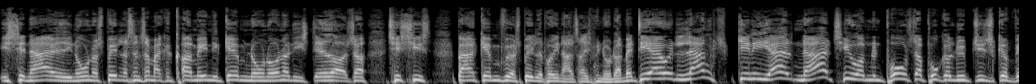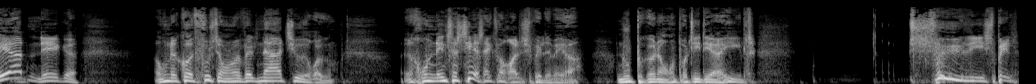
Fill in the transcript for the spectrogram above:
i scenariet i nogle af spillene, sådan så man kan komme ind igennem nogle underlige steder, og så til sidst bare gennemføre spillet på 51 minutter. Men det er jo et langt, genialt narrativ om den postapokalyptiske verden, ikke? Og hun er gået fuldstændig hun er vel narrativ i ryggen. Hun interesserer sig ikke for rollespillet mere. Og nu begynder hun på de der helt sygelige spil.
